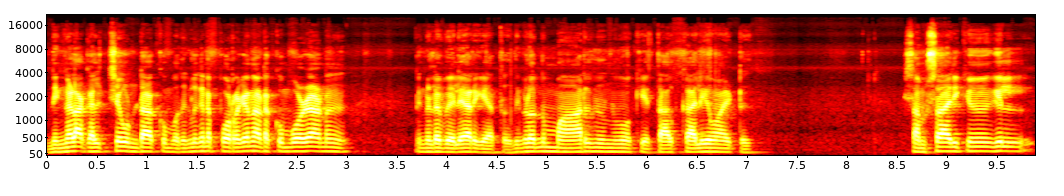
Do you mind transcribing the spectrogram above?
നിങ്ങൾ അകൽച്ച ഉണ്ടാക്കുമ്പോൾ നിങ്ങളിങ്ങനെ പുറകെ നടക്കുമ്പോഴാണ് നിങ്ങളുടെ വില അറിയാത്തത്. നിങ്ങളൊന്ന് മാറി നിന്ന് നോക്കിയേ താൽക്കാലികമായിട്ട്. സംസാരിക്കുമെങ്കിൽ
